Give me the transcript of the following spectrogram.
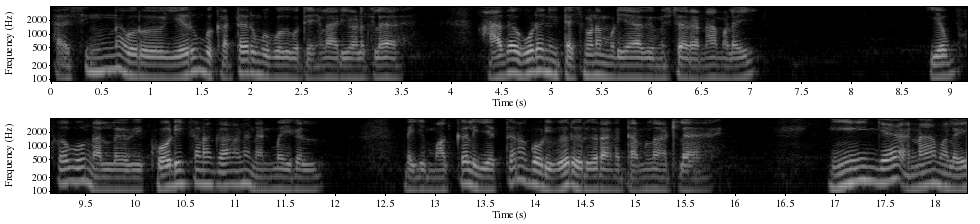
அது சின்ன ஒரு எறும்பு கட்டெரும்பு போது பார்த்தீங்களா அறிவாலயத்தில்? அதை கூட நீ டச் பண்ண முடியாது மிஸ்டர் அண்ணாமலை. எவ்வளவோ நல்லது கோடிக்கணக்கான நன்மைகள். இன்றைக்கி மக்கள் எத்தனை கோடி பேர் இருக்கிறாங்க தமிழ்நாட்டில்? நீங்கள் அண்ணாமலை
